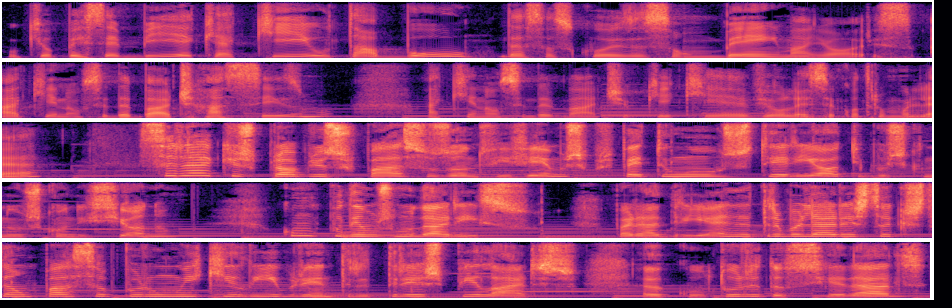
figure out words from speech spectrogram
O que eu percebi é que aqui o tabu dessas coisas são bem maiores. Aqui não se debate racismo, aqui não se debate o que é violência contra a mulher. Será que os próprios espaços onde vivemos perpetuam os estereótipos que nos condicionam? Como podemos mudar isso? Para Adriana, trabalhar esta questão passa por um equilíbrio entre três pilares: a cultura da sociedade,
